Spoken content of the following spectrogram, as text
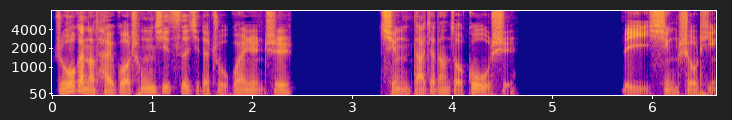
如感到太过冲击自己的主观认知，请大家当做故事。理性收听。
